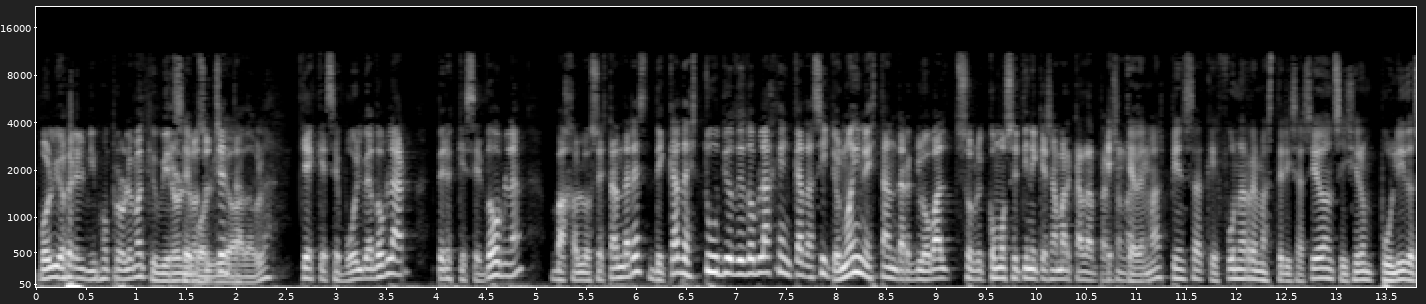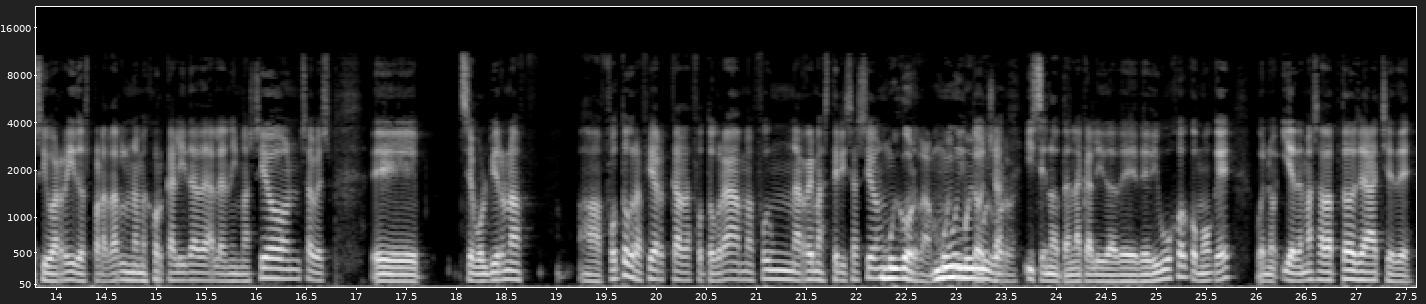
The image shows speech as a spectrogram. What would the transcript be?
volvió a haber el mismo problema que hubieron Se en los volvió 80. a doblar. Que es que se vuelve a doblar, pero es que se dobla bajo los estándares de cada estudio de doblaje en cada sitio. No hay un estándar global sobre cómo se tiene que llamar cada persona. Es que además piensa que fue una remasterización, se hicieron pulidos y barridos para darle una mejor calidad a la animación, ¿sabes? Eh, se volvieron a, a fotografiar cada fotograma, fue una remasterización Muy gorda, muy, muy, muy tocha. gorda. Y se nota en la calidad de, de dibujo como que, bueno, y además adaptado ya a HD.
